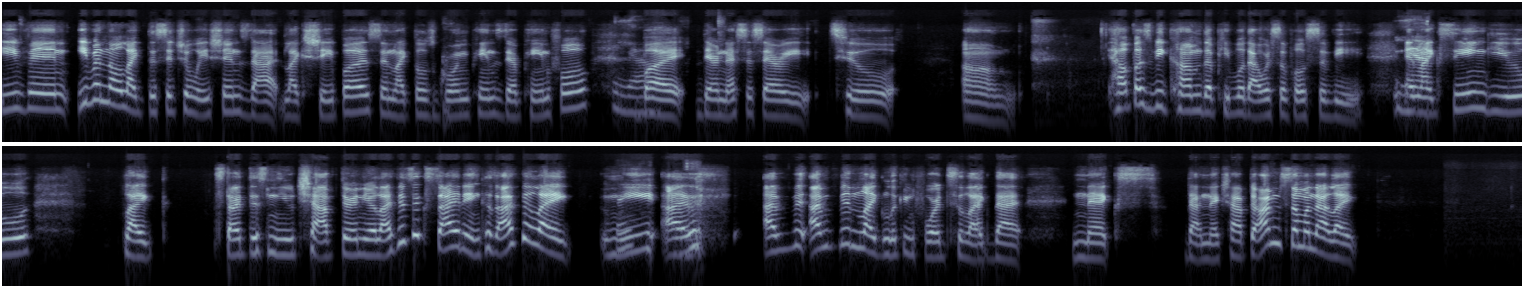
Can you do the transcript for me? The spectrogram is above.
even even though like the situations that like shape us and like those growing pains, they're painful, yeah. but they're necessary to um help us become the people that we're supposed to be. Yeah. And like seeing you like start this new chapter in your life, it's exciting because I feel like me, I've I've been I've been like looking forward to like that next that next chapter. I'm someone that like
